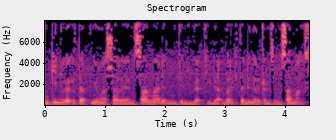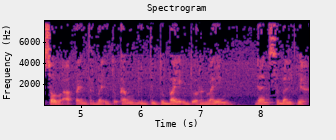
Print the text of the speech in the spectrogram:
Mungkin juga kita punya masalah yang sama dan mungkin juga tidak Mari kita dengarkan sama-sama So, apa yang terbaik untuk kamu belum tentu baik untuk orang lain dan sebaliknya.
